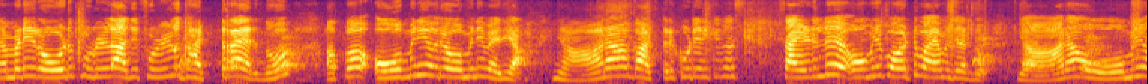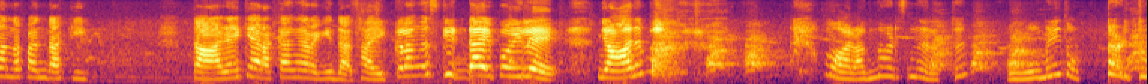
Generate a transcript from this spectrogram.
നമ്മുടെ ഈ റോഡ് ഫുള്ള് അത് ഫുള്ള് ഗട്ടറായിരുന്നു അപ്പോൾ ഓമിനി ഒരു ഓമിനി വരിക. ഞാൻ ആ ഗട്ടറിൽ കൂടി എനിക്ക് സൈഡിൽ ഓമിനി പോയിട്ട് പോയാൽ മതിയായിരുന്നു. ഞാൻ ആ ഓമിനി വന്നപ്പോൾ എന്താക്കി? താഴേക്ക് ഇറക്കാൻ ഇറങ്ങിയതാ. സൈക്കിൾ അങ്ങ് സ്കിഡായി പോയില്ലേ? ഞാനിപ്പോ മലന്നടിച്ച് നിലത്ത് ഓമിനി തൊട്ടടുത്തു.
